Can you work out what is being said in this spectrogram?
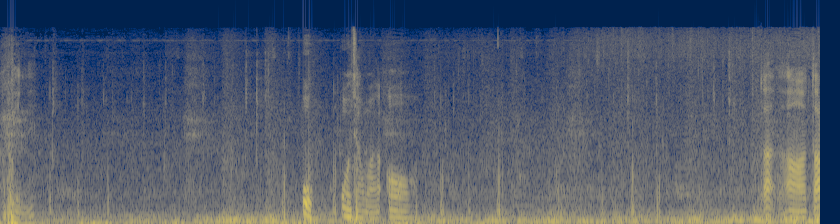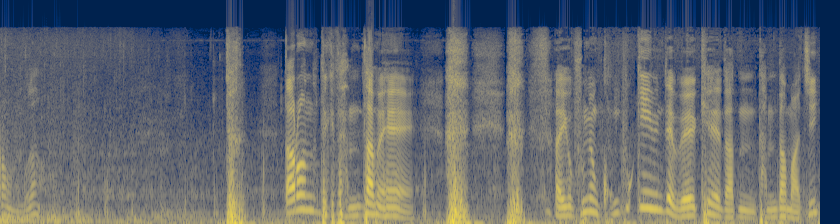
앞에 있네. 오, 어 잠깐만, 어. 따, 아 따라오는구나. 따라오는데 되게 담담해. 아 이거 분명 공포 게임인데 왜 이렇게 나는 담담하지?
